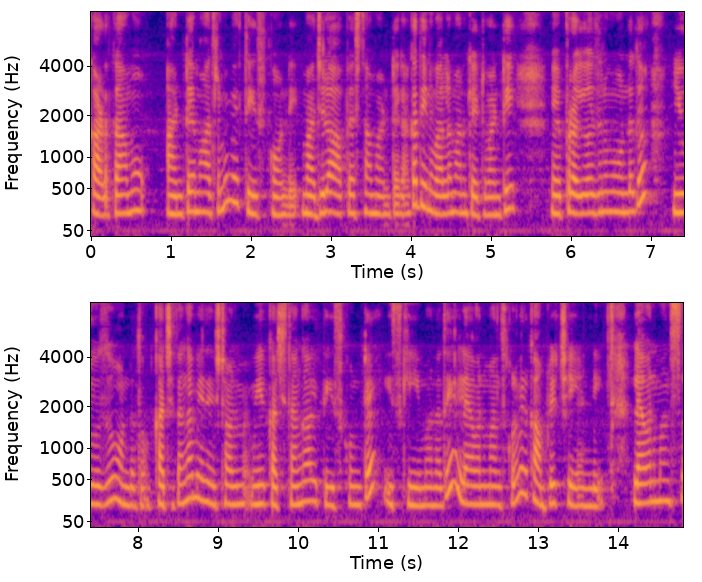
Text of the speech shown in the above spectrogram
కడతాము. అంటే మాత్రమే మీరు తీసుకోండి. మధ్యలో ఆపేస్తామంటే కనుక దీనివల్ల మనకి ఎటువంటి ప్రయోజనం ఉండదు యూజు ఉండదు. ఖచ్చితంగా మీరు ఇన్స్టాల్మెంట్ మీరు ఖచ్చితంగా తీసుకుంటే ఈ స్కీమ్ అనేది లెవెన్ మంత్స్ కూడా మీరు కంప్లీట్ చేయండి. లెవెన్ మంత్స్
